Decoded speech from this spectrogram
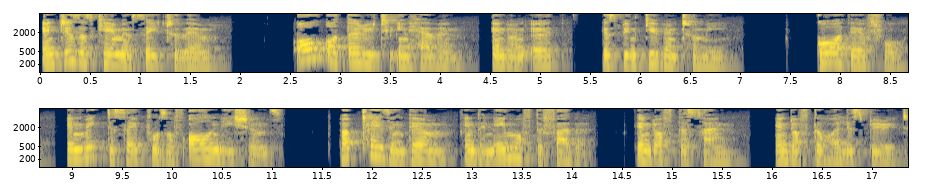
And Jesus came and said to them, All authority in heaven and on earth has been given to me. Go therefore and make disciples of all nations, baptizing them in the name of the Father and of the Son and of the Holy Spirit,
